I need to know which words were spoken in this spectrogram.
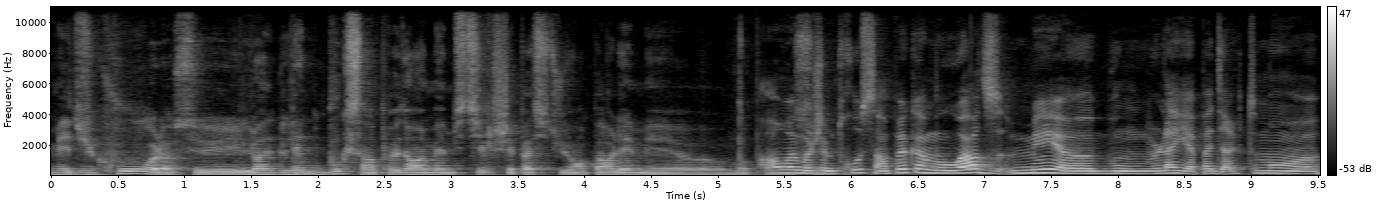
Mais du coup, voilà, c'est c'est un peu dans le même style. Je sais pas si tu veux en parler, mais euh, moi. Ah ouais, moi j'aime trop, c'est un peu comme Awards, mais bon, là il n'y a pas directement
